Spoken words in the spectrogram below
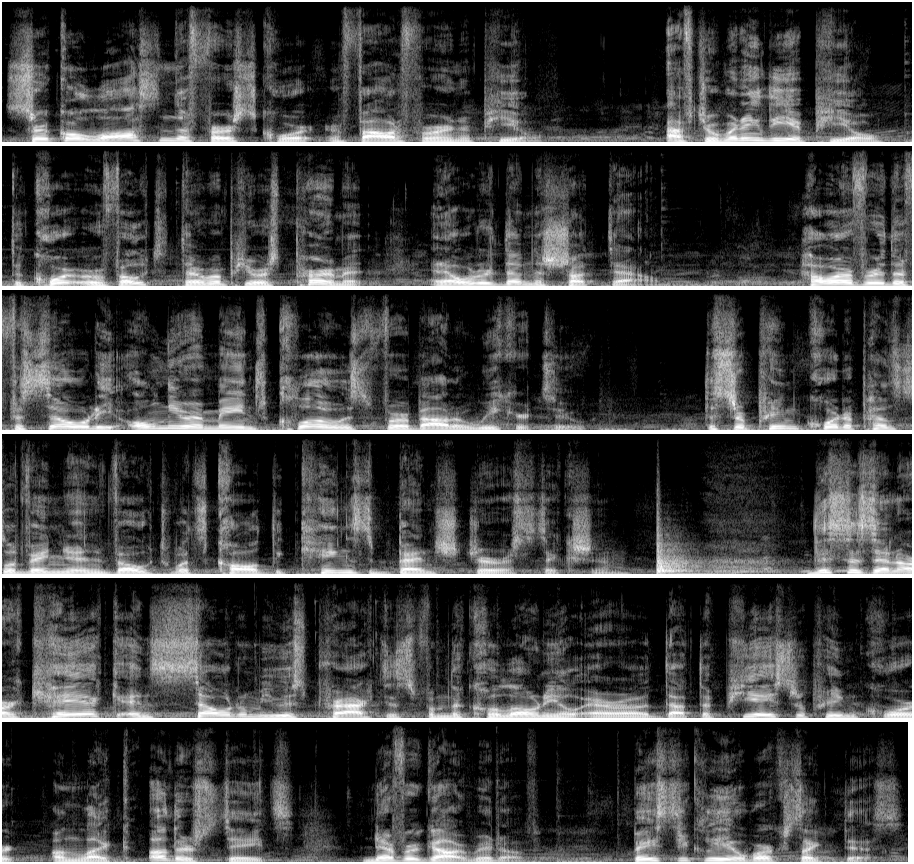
Circle lost in the first court and filed for an appeal. After winning the appeal, the court revoked Thermopure's permit and ordered them to shut down. However, the facility only remained closed for about a week or two, the Supreme Court of Pennsylvania invoked what's called the King's Bench jurisdiction. This is an archaic and seldom used practice from the colonial era that the PA Supreme Court, unlike other states, never got rid of. Basically, it works like this.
